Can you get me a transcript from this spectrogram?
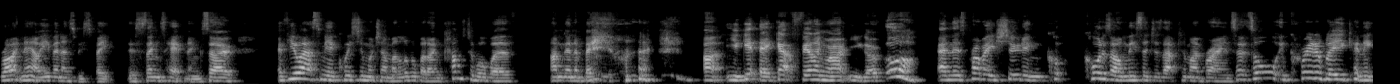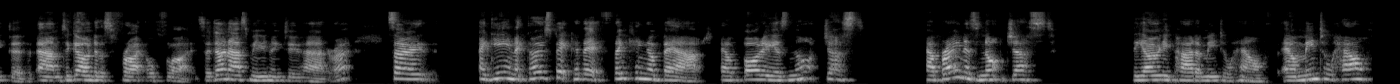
right now, even as we speak, there's things happening. So if you ask me a question which I'm a little bit uncomfortable with, I'm going to be, uh, you get that gut feeling, right? And you go, oh, and there's probably shooting cortisol messages up to my brain. So it's all incredibly connected um, to go into this fright or flight. So don't ask me anything too hard, right? So again, it goes back to that thinking about our body is not just, our brain is not just the only part of mental health. Our mental health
